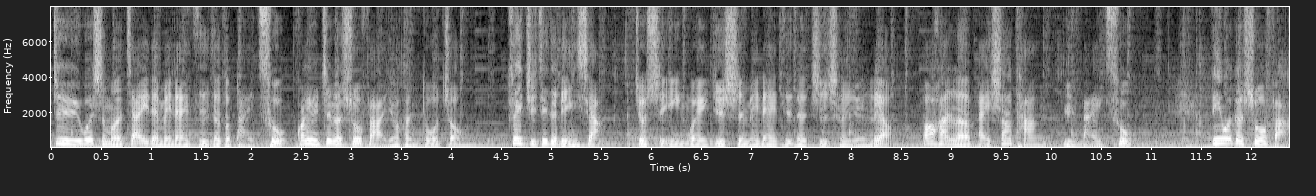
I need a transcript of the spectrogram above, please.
至于为什么嘉义的美乃滋叫做白醋，关于这个说法有很多种。最直接的联想，就是因为日式美乃滋的制成原料包含了白砂糖与白醋。另外一个说法，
